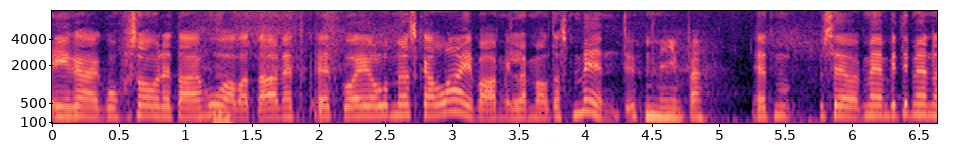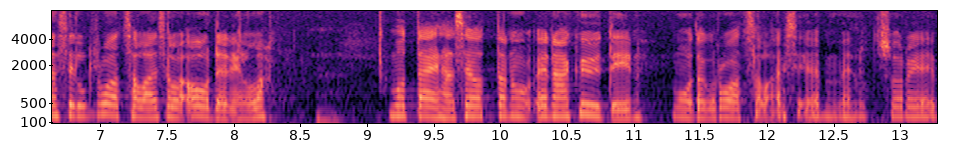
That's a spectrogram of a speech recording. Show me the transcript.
ikään kuin soudetaan ja huovataan, että et kun ei ollut myöskään laivaa, millä me oltaisiin menty. Niinpä. Et se, meidän piti mennä sillä ruotsalaisella Odenilla, hmm. mutta eihän se ottanut enää kyytiin muuta kuin ruotsalaisia. Emme nyt, sori, ei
